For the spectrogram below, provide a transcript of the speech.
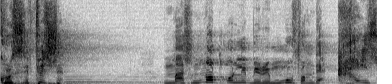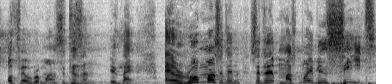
crucifixion must not only be removed from the eyes of a Roman citizen. It's like a Roman citizen, must not even see it.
